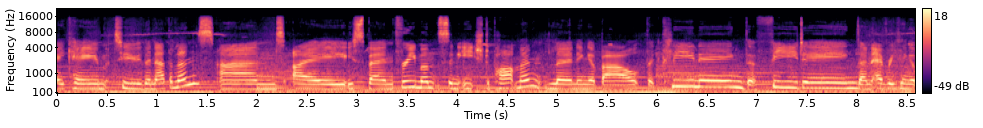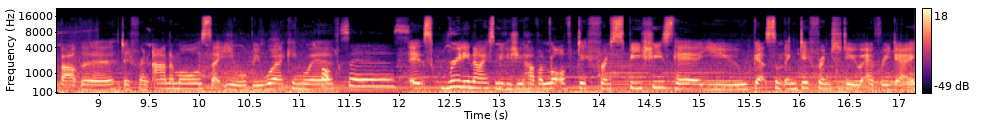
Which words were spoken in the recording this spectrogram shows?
I came to the Netherlands and I spent three months in each department learning about the cleaning, the feeding, and everything about the different animals that you will be working with. It's really nice because you have a lot of different species here. You get something different to do every day.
